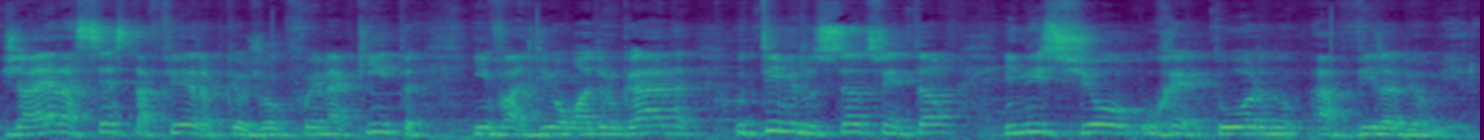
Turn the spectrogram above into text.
Já era sexta-feira, porque o jogo foi na quinta, invadiu a madrugada. O time do Santos então iniciou o retorno à Vila Belmiro.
